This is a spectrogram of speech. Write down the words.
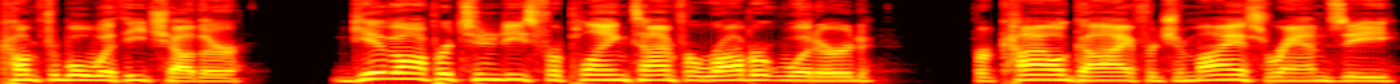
comfortable with each other. Give opportunities for playing time for Robert Woodard, for Kyle Guy, for Jahmi'us Ramsey,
